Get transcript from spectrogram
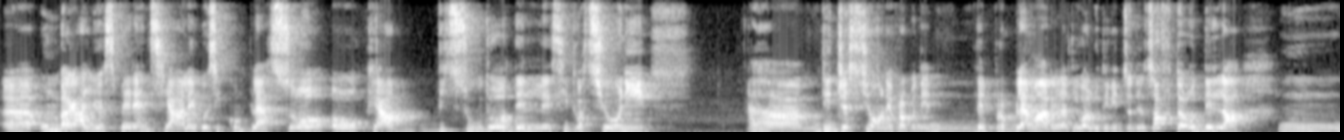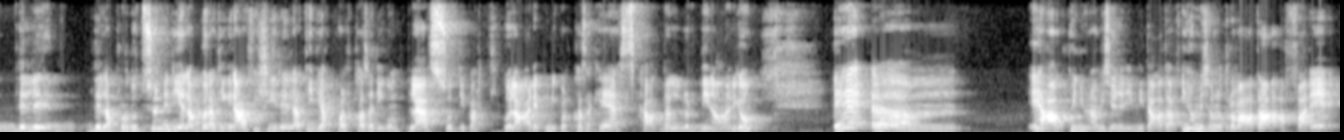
eh, un bagaglio esperienziale così complesso o che ha vissuto delle situazioni uh, di gestione proprio de- del problema relativo all'utilizzo del software o della, mh, delle, della, produzione di elaborati grafici relativi a qualcosa di complesso o di particolare, quindi qualcosa che esca dall'ordinario e, um, e ha quindi una visione limitata. Io mi sono trovata a fare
